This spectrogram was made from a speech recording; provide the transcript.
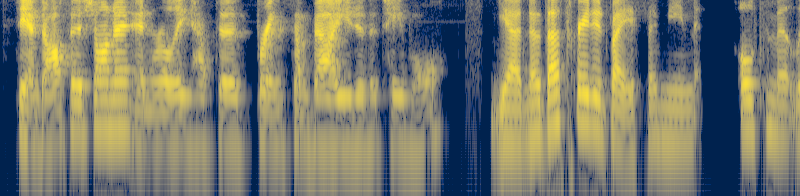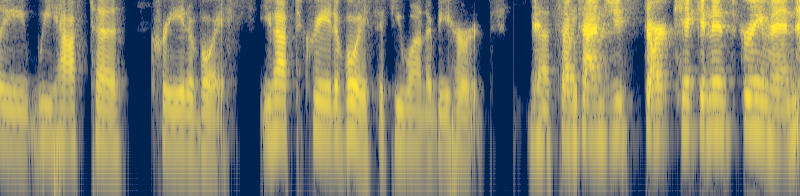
standoffish on it and really have to bring some value to the table. Yeah, no, that's great advice. I mean, ultimately, we have to create a voice. You have to create a voice if you want to be heard. And That's sometimes like, you start kicking and screaming.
